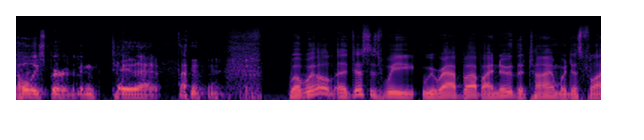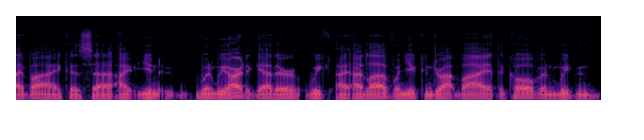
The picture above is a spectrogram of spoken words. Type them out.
Holy Spirit. I can tell you that. Well, Will, uh, just as we, we wrap up, I knew the time would just fly by because uh, I you when we are together, we I, I love when you can drop by at the Cove and we can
